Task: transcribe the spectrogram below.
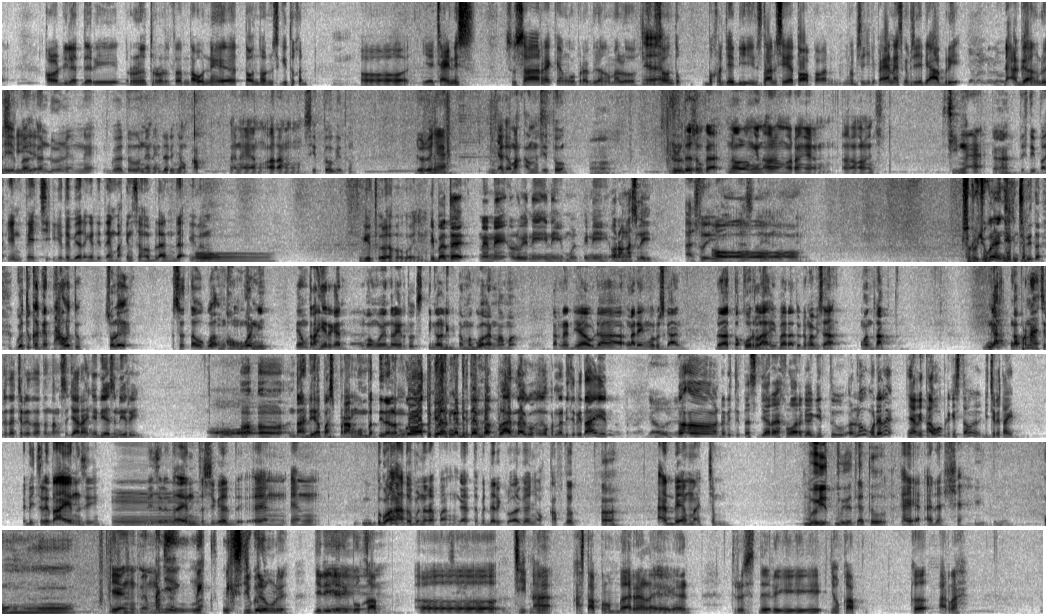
kalau dilihat dari runut-runutan tahunnya ya tahun-tahun segitu kan eh ya Chinese susah rek yang gue pernah bilang sama lo Iya. susah untuk bekerja di instansi atau apa kan nggak bisa jadi PNS nggak bisa jadi abri dagang Iya, doski bahkan dulu nenek gue tuh nenek dari nyokap karena yang orang situ gitu. Dulunya menjaga makam situ. Dulu tuh suka nolongin orang-orang yang orang-orang Cina Heeh. terus dipakein peci gitu biar nggak ditembakin sama Belanda gitu. Oh. Gitulah pokoknya. Ibaratnya nenek lu ini ini ini orang asli. Asli. Oh. asli. Seru juga anjing cerita. Gue tuh kagak tahu tuh. Soalnya setahu gue engkong gue nih yang terakhir kan. Engkong gue yang terakhir tuh tinggal di sama gue kan lama. Karena dia udah nggak ada yang ngurus kan. Udah tokur lah ibarat udah nggak bisa ngontrak. Nggak nggak pernah cerita-cerita tentang sejarahnya dia sendiri. Oh. entah dia pas perang ngumpet di dalam got biar nggak ditembak Belanda gue kagak pernah diceritain. Jauh Heeh, dari cerita sejarah keluarga gitu. Lu modelnya nyari tahu apa dikasih tahu diceritain? diceritain sih Hmm. diceritain terus juga ada yang yang gua nggak tahu bener apa enggak tapi dari keluarga nyokap tuh Heeh. ada yang macem buyut-buyutnya tuh kayak ada syekh gitu Oh. Yang yang Anjing, mix mix juga dong lu ya. Jadi Iya, dari iya, bokap iya. eh Cina, kasta pengembara lah Iya. ya kan. Terus dari nyokap ke arah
